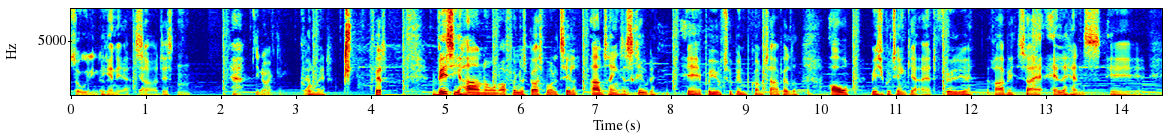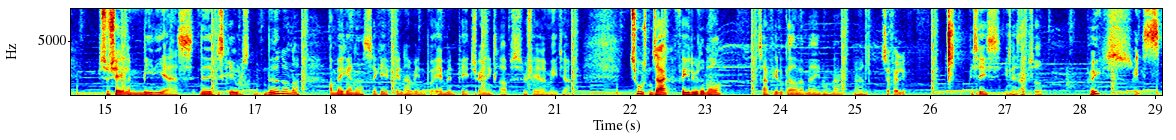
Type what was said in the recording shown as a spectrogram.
Så udligner det. igen, ja. Så det er sådan, Lige nøjagtigt. Cool, ja. mate. Fedt. Hvis I har nogle opfølgende spørgsmål til armtræning, så skriv det øh, på YouTube inde på kommentarfeltet. Og hvis I kunne tænke jer at følge Rabbi, så er alle hans øh, sociale mediers nede i beskrivelsen nedenunder. Om ikke andet, så kan I finde ham inde på MNP Training Clubs sociale medier. Tusind tak, fordi I lyttede med. Tak fordi du gad at være med endnu en gang. Selvfølgelig. Vi ses i næste episode. Peace. Peace.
